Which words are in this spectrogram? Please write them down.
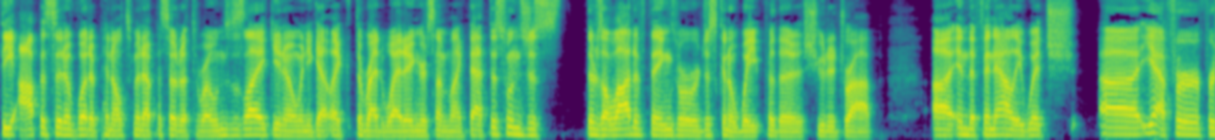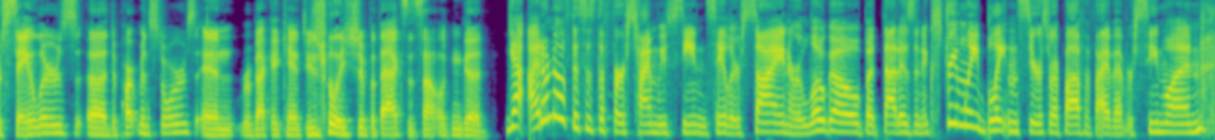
the opposite of what a penultimate episode of Thrones is like. You know, when you get like the Red Wedding or something like that. This one's just there's a lot of things where we're just going to wait for the shoe to drop uh, in the finale, which uh, yeah, for for sailors, uh, department stores, and Rebecca Cantu's relationship with Axe, it's not looking good. Yeah, I don't know if this is the first time we've seen Sailor's sign or logo, but that is an extremely blatant Sears ripoff if I've ever seen one.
